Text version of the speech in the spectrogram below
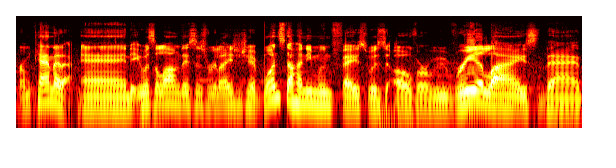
from Canada. And it was a long distance relationship. Once the honeymoon phase was over, we realized that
